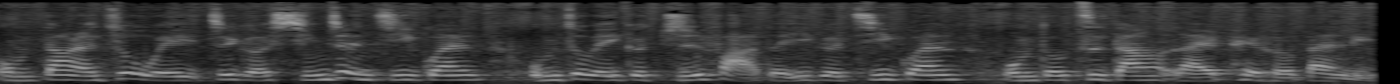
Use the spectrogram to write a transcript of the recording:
我们当然作为这个行政机关，我们作为一个执法的一个机关，我们都自当来配合办理。”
